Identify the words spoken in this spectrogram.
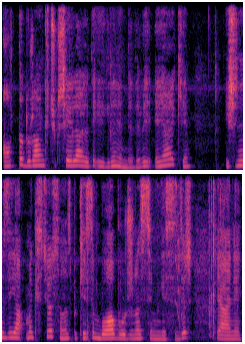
altta duran küçük şeylerle de ilgilenin dedi. Ve eğer ki işinizi yapmak istiyorsanız bu kesin boğa burcuna simgesidir. Yani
